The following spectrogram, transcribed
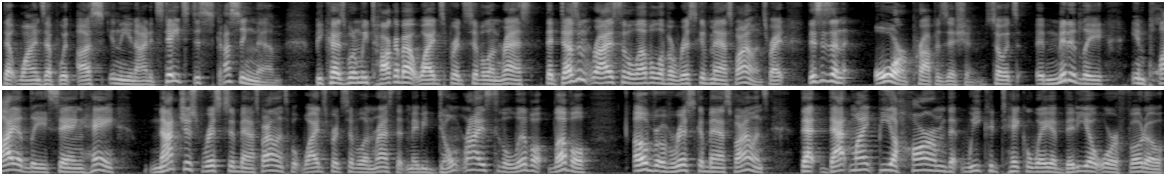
that winds up with us in the United States discussing them. Because when we talk about widespread civil unrest, that doesn't rise to the level of a risk of mass violence, right? This is an or proposition. So it's admittedly, impliedly saying, hey, not just risks of mass violence, but widespread civil unrest that maybe don't rise to the level, level of a risk of mass violence, that that might be a harm that we could take away a video or a photo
